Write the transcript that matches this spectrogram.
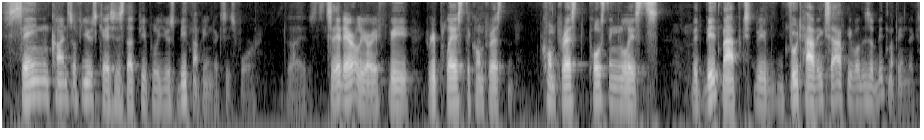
same kinds of use cases that people use bitmap indexes for. As I said earlier, if we replace the compressed, compressed posting lists with bitmaps, we would have exactly what is a bitmap index.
